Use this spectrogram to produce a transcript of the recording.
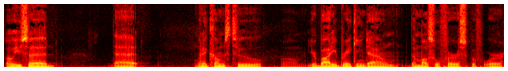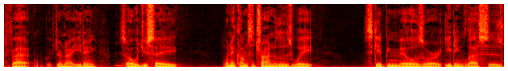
So you said that when it comes to um, your body breaking down the muscle first before fat, if you're not eating. So would you say when it comes to trying to lose weight, skipping meals or eating less is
